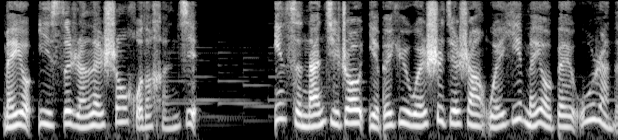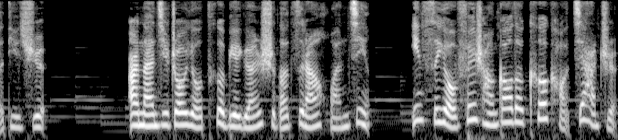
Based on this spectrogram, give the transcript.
没有一丝人类生活的痕迹。因此，南极洲也被誉为世界上唯一没有被污染的地区。而南极洲有特别原始的自然环境，因此有非常高的科考价值。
